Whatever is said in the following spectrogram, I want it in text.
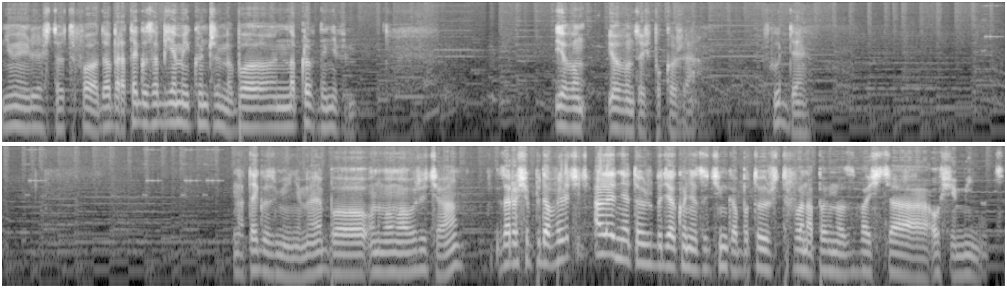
Nie wiem ileż to trwało. Dobra, tego zabijemy i kończymy, bo naprawdę nie wiem. Ja wam, ja wam coś pokorzę. Kurde. Na tego zmienimy, bo on ma mało życia. Zaraz się uda wylecieć, ale nie, to już będzie koniec odcinka, bo to już trwa na pewno z 28 minut.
